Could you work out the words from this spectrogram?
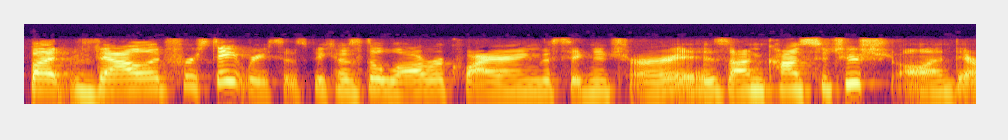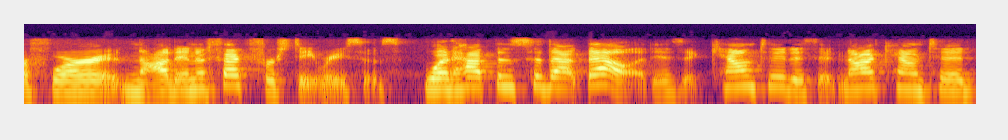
but valid for state races because the law requiring the signature is unconstitutional and therefore not in effect for state races. What happens to that ballot? Is it counted? Is it not counted?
